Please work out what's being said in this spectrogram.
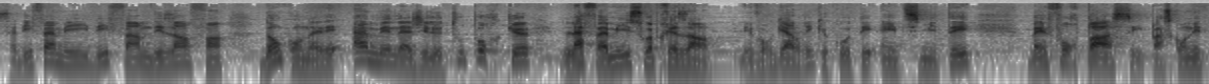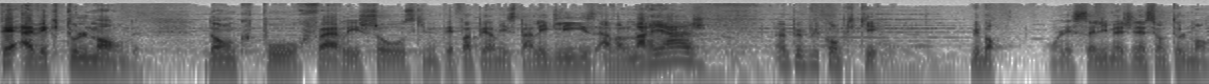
ça des familles, des femmes, des enfants. Donc, on avait aménagé le tout pour que la famille soit présente. Mais vous regarderez que côté intimité, ben, il faut repasser parce qu'on était avec tout le monde. Donc, pour faire les choses qui n'étaient pas permises par l'Église avant le mariage, un peu plus compliqué. Mais bon, on laisse à l'imagination de tout le monde.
